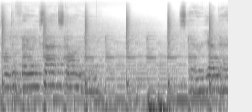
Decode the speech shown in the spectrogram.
told a very sad story, scary and heavy.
